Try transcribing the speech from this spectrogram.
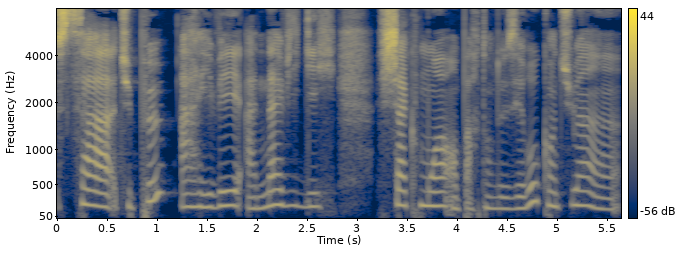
ça, tu peux arriver à naviguer chaque mois en partant de zéro quand tu as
